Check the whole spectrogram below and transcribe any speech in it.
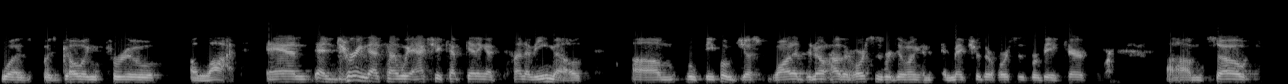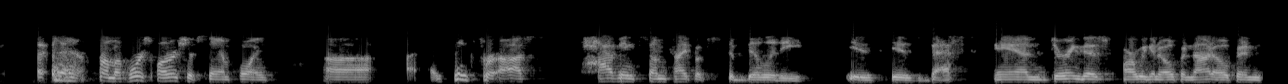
was was going through a lot. And and during that time, we actually kept getting a ton of emails um, who people just wanted to know how their horses were doing and, and make sure their horses were being cared for. Um, so, from a horse ownership standpoint, uh, I think for us, having some type of stability is is best. And during this, are we going to open, not open?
